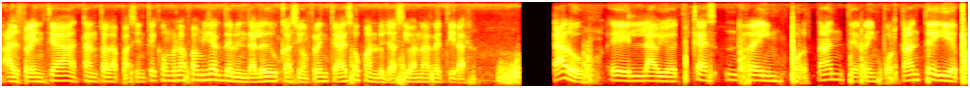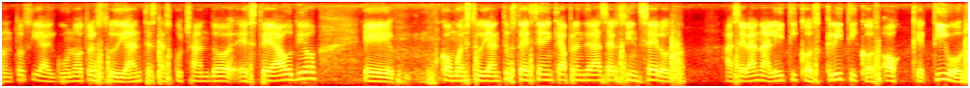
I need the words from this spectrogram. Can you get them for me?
al frente a tanto a la paciente como a la familia de brindarle educación frente a eso cuando ya se iban a retirar. Claro, eh, la bioética es re importante, re importante y de pronto si algún otro estudiante está escuchando este audio, como estudiante ustedes tienen que aprender a ser sinceros, a ser analíticos, críticos, objetivos,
